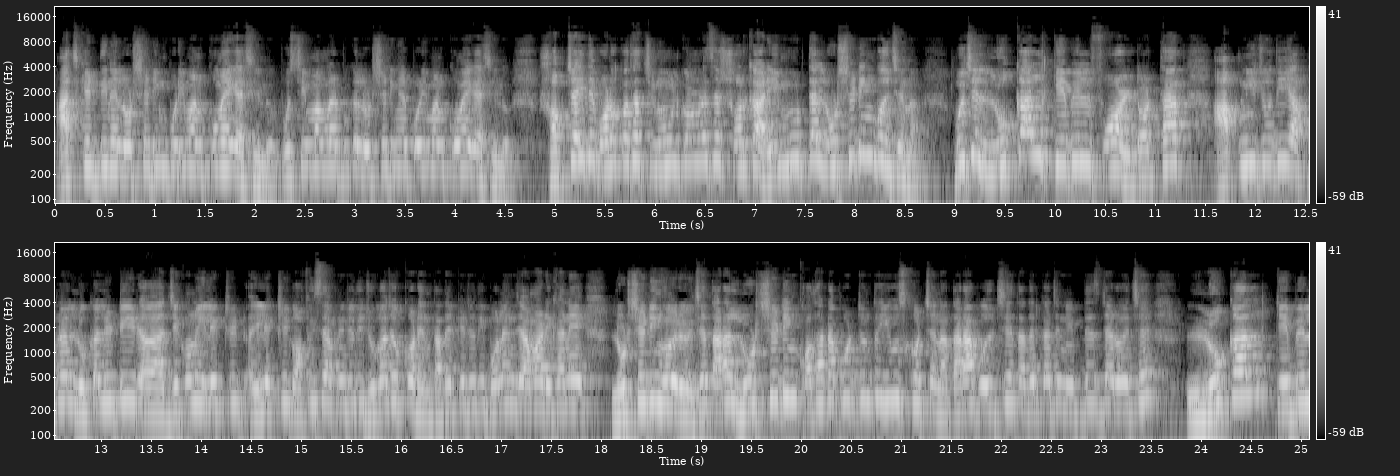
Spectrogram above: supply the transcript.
আজকের দিনে লোডশেডিং পরিমাণ কমে গেছিল। পশ্চিমবাংলার বুকে লোডশেডিং এর পরিমাণ কমে গেছিল। সবচাইতে বড় কথা তৃণমূল কংগ্রেসের সরকার এই মুহূর্তে আর লোডশেডিং বলছে না। বলছে লোকাল কেবল ফল্ট অর্থাৎ আপনি যদি আপনার লোকালিটির যে কোনো ইলেকট্রিক ইলেকট্রিক অফিসে আপনি যদি যোগাযোগ করেন, তাদেরকে যদি বলেন যে আমার এখানে লোডশেডিং হয়ে রয়েছে, তারা লোডশেডিং কথাটা পর্যন্ত ইউজ করছে না। তারা বলছে, তাদের কাছে নির্দেশ যা রয়েছে লোকাল কেবল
